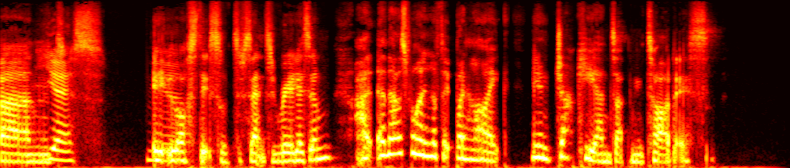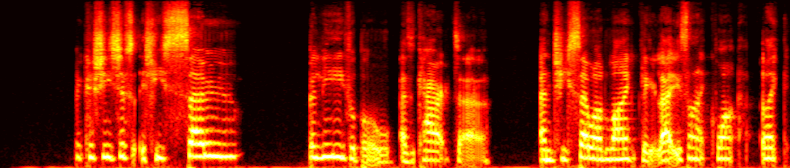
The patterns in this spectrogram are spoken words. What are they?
And yes, it yeah. lost its sort of sense of realism. I, and that's why I love it when like, you know, Jackie ends up in the TARDIS. Because she's just she's so believable as a character. And she's so unlikely. Like it's like what like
